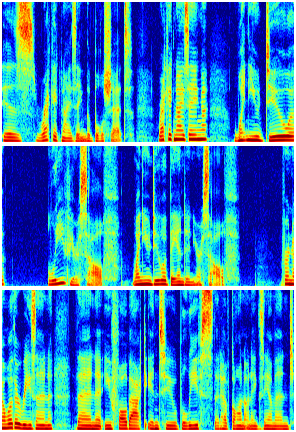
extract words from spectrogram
is recognizing the bullshit? Recognizing when you do leave yourself, when you do abandon yourself, for no other reason then you fall back into beliefs that have gone unexamined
